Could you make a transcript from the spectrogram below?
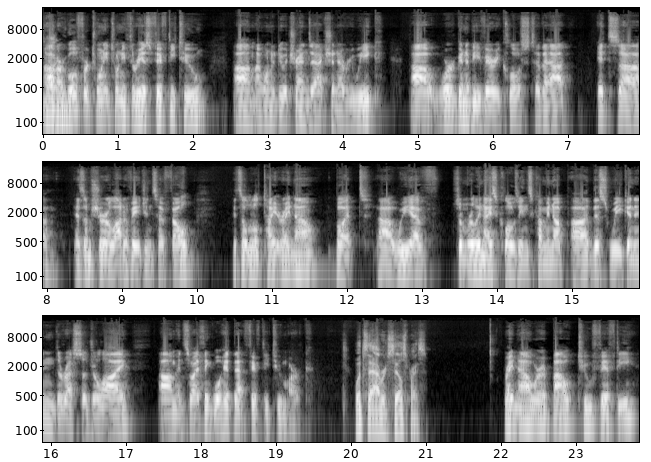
uh, our goal for 2023 is 52 um, i want to do a transaction every week. Uh, we're going to be very close to that. It's uh, as i'm sure a lot of agents have felt it's a little tight right now but uh, we have some really nice closings coming up uh, this week and in the rest of July. Um, and so I think we'll hit that 52 mark. What's the average sales price? Right now we're about 250,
